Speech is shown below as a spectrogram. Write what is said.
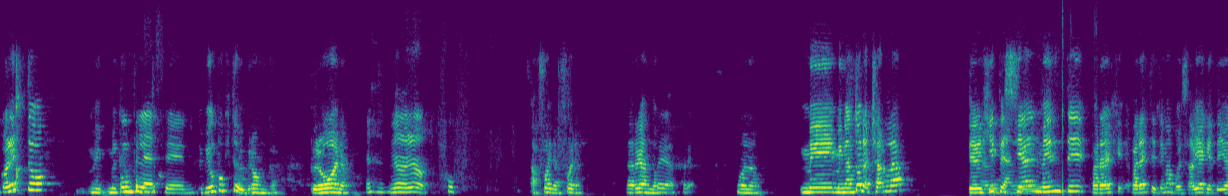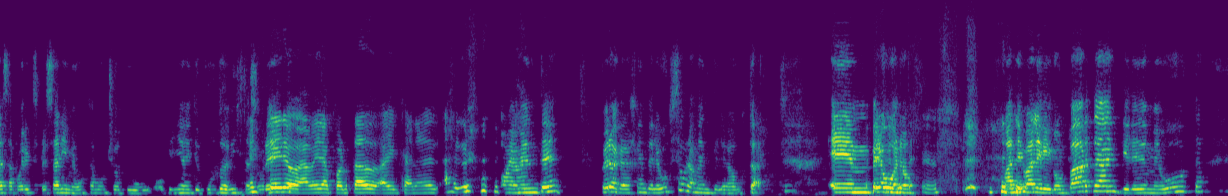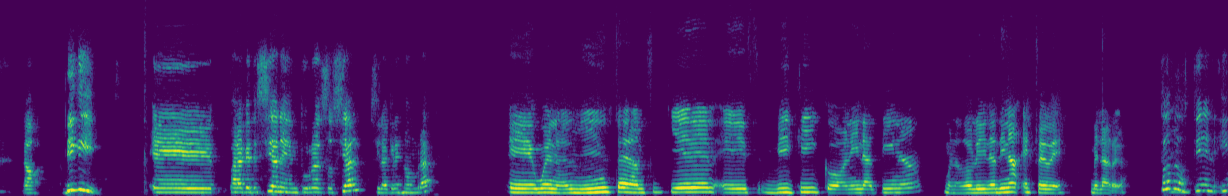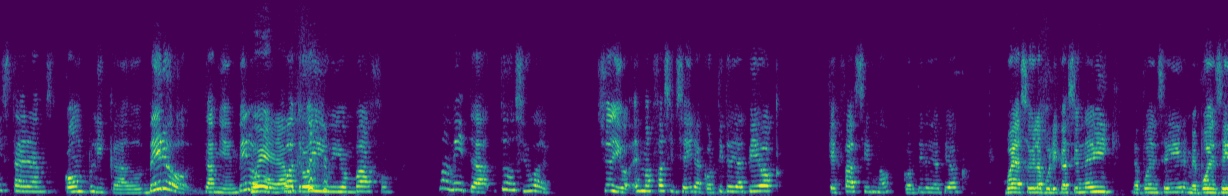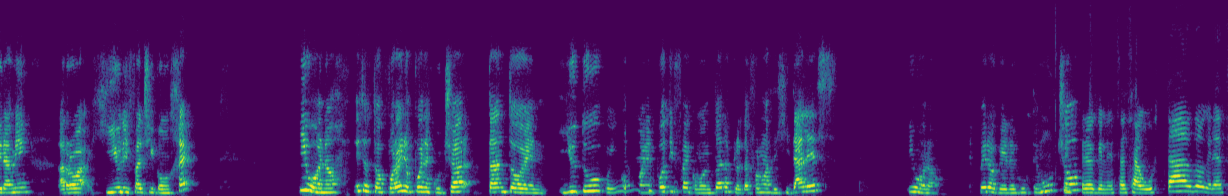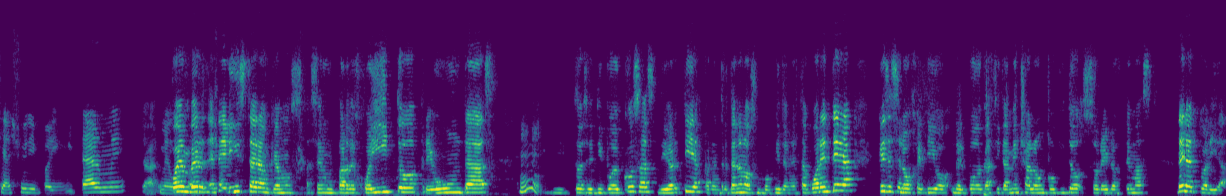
con esto me, me Un poquito, me quedó un poquito de bronca. Pero bueno, No, no. Uf, afuera, afuera. Largando. fuera. Bueno, me, me encantó la charla. Te elegí especialmente para, para este tema, pues sabía que te ibas a poder expresar y me gusta mucho tu opinión y tu punto de vista sobre Espero esto. haber aportado al canal. Obviamente, espero que a la gente le guste, seguramente le va a gustar. Em, pero bueno, más les vale que compartan, que le den me gusta. No, Vicky, eh, para que te sigan en tu red social, si la querés nombrar. Eh, bueno, en mi Instagram, si quieren, es Vicky con I latina, bueno, doble I latina, FB, B larga. Todos tienen Instagrams complicados. Vero también, Vero Bueno. con 4 i guion bajo. Mamita, todos igual. Yo digo, es más fácil seguir a Cortito y al Pioc, que es fácil, ¿no? Cortito y al Pioc. Voy a subir la publicación de Vic, la pueden seguir, me pueden seguir a mí, arroba Giulifalchi con G. Y bueno, esto es todo por hoy. Nos pueden escuchar tanto en YouTube como en Spotify, como en todas las plataformas digitales. Y bueno, espero que les guste mucho. Espero que les haya gustado. Gracias, Yuri, por invitarme. Claro, Me Pueden ver mucho. en el Instagram que vamos a hacer un par de jueguitos, preguntas Mm, y todo ese tipo de cosas divertidas para entretenernos un poquito en esta cuarentena, que ese es el objetivo del podcast y también charlar un poquito sobre los temas de la actualidad.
